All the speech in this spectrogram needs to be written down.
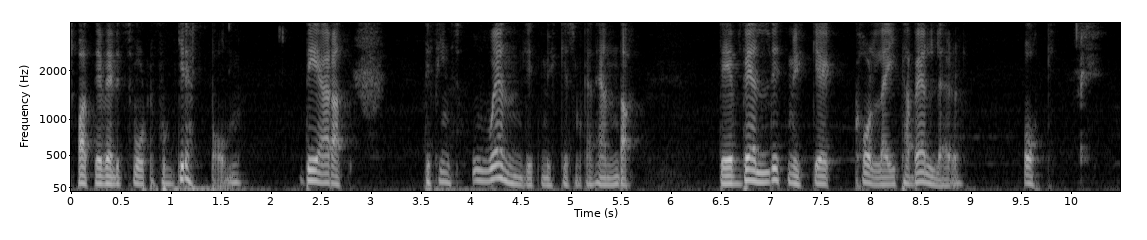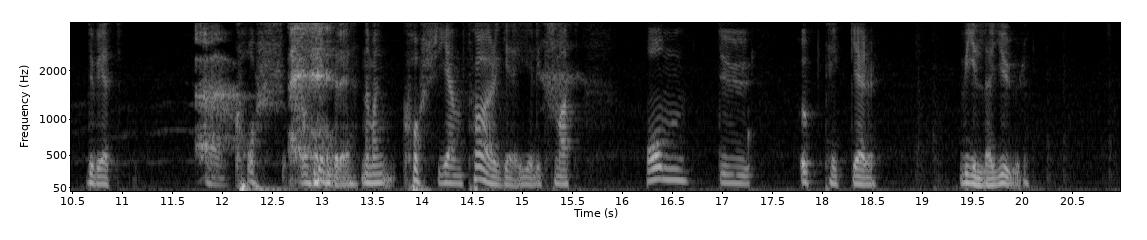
och att det är väldigt svårt att få grepp om. Det är att det finns oändligt mycket som kan hända. Det är väldigt mycket kolla i tabeller och du vet kors, vad heter det? När man korsjämför grejer liksom att om du upptäcker vilda djur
